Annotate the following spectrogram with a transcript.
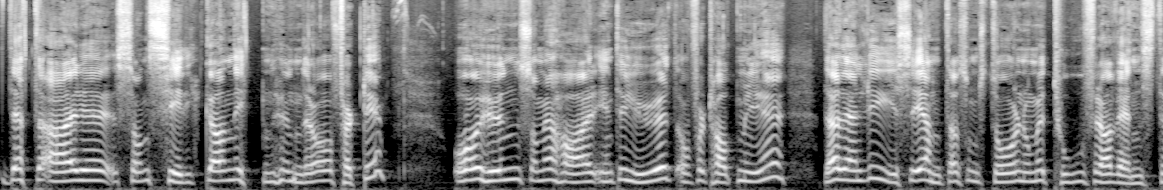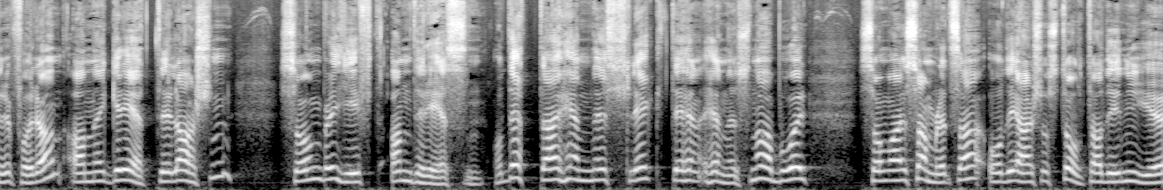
Dette er uh, sånn ca. 1940. Og hun som jeg har intervjuet og fortalt mye, det er den lyse jenta som står nummer to fra venstre foran, Anne Grete Larsen, som ble gift Andresen. Og dette er hennes slekt, det er hennes naboer, som har samlet seg, og de er så stolte av de nye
